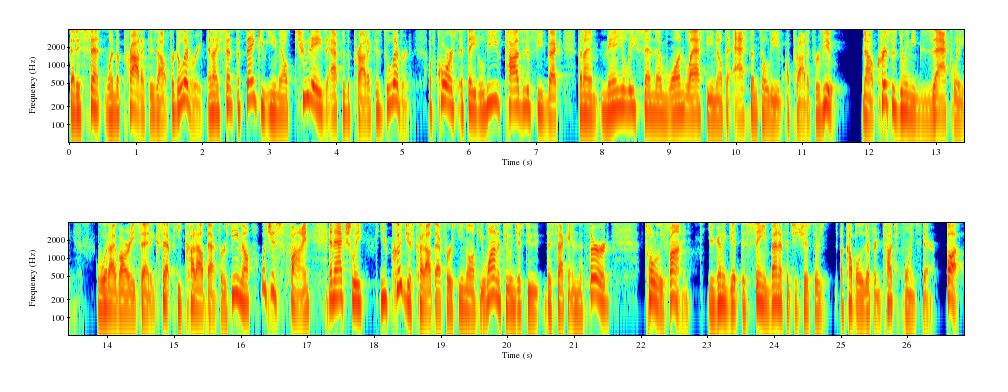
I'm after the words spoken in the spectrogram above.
that is sent when the product is out for delivery. And I sent the thank you email two days after the product is delivered. Of course, if they leave positive feedback, then I manually send them one last email to ask them to leave a product review. Now, Chris is doing exactly what I've already said, except he cut out that first email, which is fine. And actually, you could just cut out that first email if you wanted to and just do the second and the third totally fine. You're going to get the same benefits. It's just there's a couple of different touch points there. But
